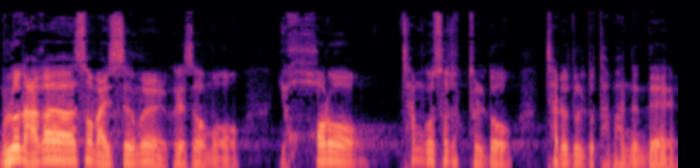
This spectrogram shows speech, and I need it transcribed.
물론 아가서 말씀을 그래서 뭐 여러 참고 서적들도 자료들도 다 봤는데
